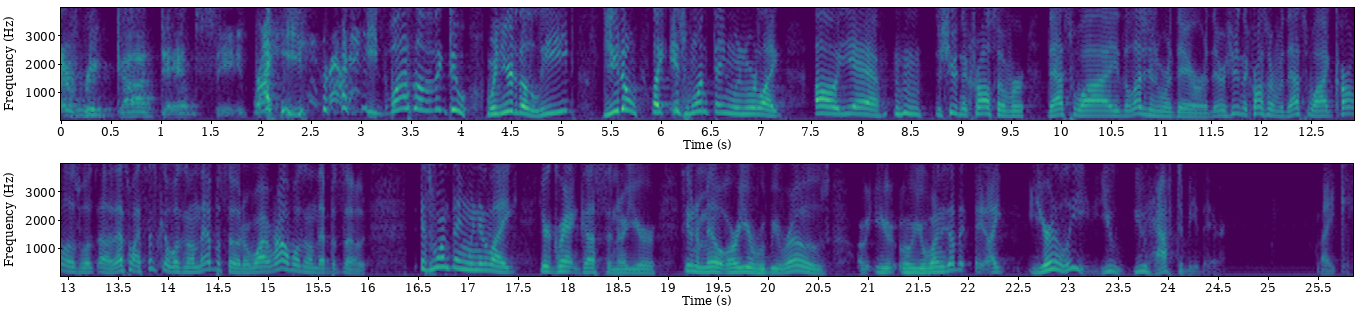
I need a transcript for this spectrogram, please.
every goddamn scene. Right, right. Well, that's another thing too. When you're the lead, you don't like. It's one thing when we're like, oh yeah, hmm they're shooting the crossover. That's why the legends weren't there, or they're shooting the crossover. That's why Carlos was. Uh, that's why Cisco wasn't on the episode, or why Ralph wasn't on the episode. It's one thing when you're like you're Grant Gustin, or you're Stephen Amell, or you're Ruby Rose, or you're or you're one of these other like you're the lead. You you have to be there. Like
